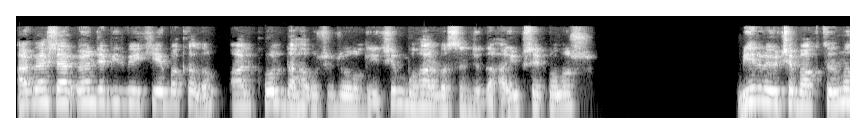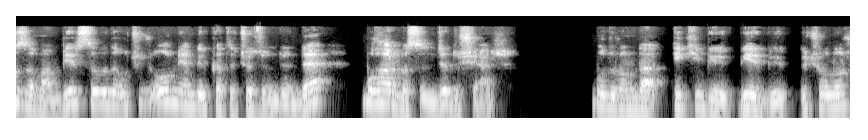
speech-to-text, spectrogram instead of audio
Arkadaşlar önce 1 ve 2'ye bakalım. Alkol daha uçucu olduğu için buhar basıncı daha yüksek olur. 1 ve 3'e baktığımız zaman bir sıvıda uçucu olmayan bir katı çözündüğünde buhar basıncı düşer. Bu durumda 2 büyük, 1 büyük, 3 olur.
